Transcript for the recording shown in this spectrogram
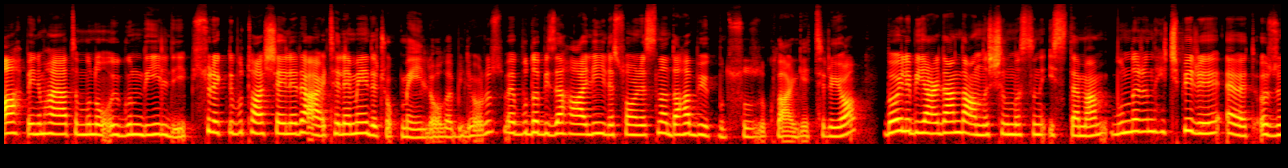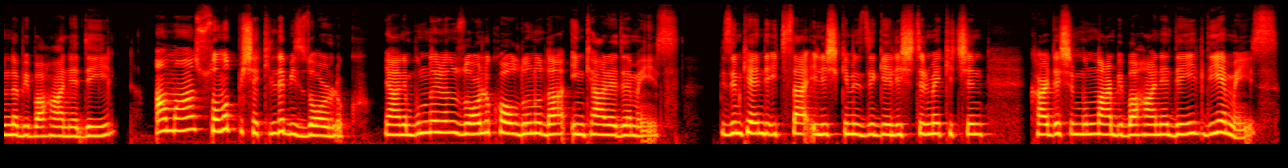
ah benim hayatım buna uygun değil deyip sürekli bu tarz şeyleri ertelemeye de çok meyilli olabiliyoruz. Ve bu da bize haliyle sonrasına daha büyük mutsuzluklar getiriyor. Böyle bir yerden de anlaşılmasını istemem. Bunların hiçbiri evet özünde bir bahane değil. Ama somut bir şekilde bir zorluk. Yani bunların zorluk olduğunu da inkar edemeyiz. Bizim kendi içsel ilişkimizi geliştirmek için kardeşim bunlar bir bahane değil diyemeyiz.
